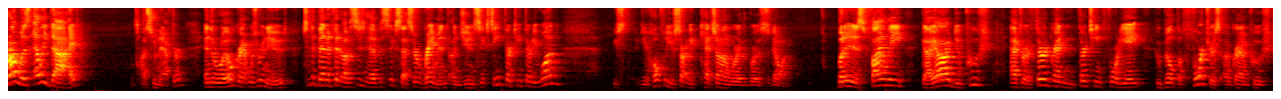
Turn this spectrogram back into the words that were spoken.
problem was Elie died, uh, soon after, and the royal grant was renewed to the benefit of his, of his successor Raymond on June 16, 1331. You, you, hopefully, you're starting to catch on where, where this is going. But it is finally Gaillard du Puch, after a third grant in 1348, who built the fortress of Grand Puch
